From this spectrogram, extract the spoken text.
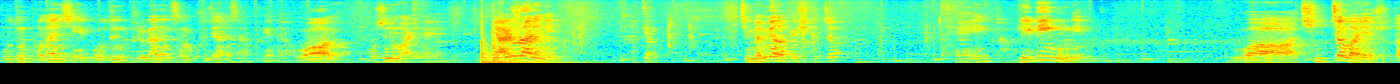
모든 고난식이 모든 불가능성을 구제하는 사람. 그게 너야. 와, 멋있는 말이네. 얄루라니님 합격. 지금 몇 명 합격시켰죠? 오케이. 비비인국님. 와, 진짜 많이 해주셨다.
